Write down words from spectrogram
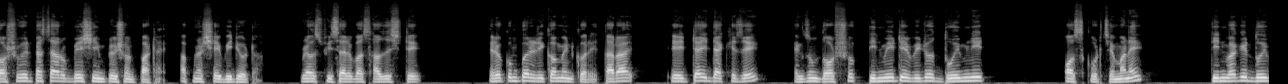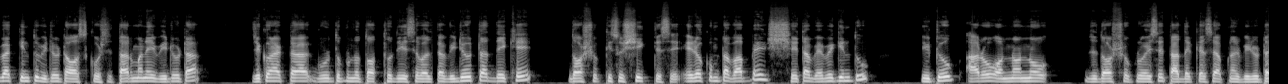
দর্শকের কাছে আরও বেশি ইমপ্রেশন পাঠায় আপনার সেই ভিডিওটা ব্রাউজ ফিচারে বা সাজেস্টে এরকম করে রিকমেন্ড করে। তারা এইটাই দেখে যে একজন দর্শক তিন মিনিটের ভিডিও দুই মিনিট অস করছে। মানে তিন ভাগের দুই ভাগ কিন্তু ভিডিওটা অস করছে। তার মানে ভিডিওটা যে কোনো একটা গুরুত্বপূর্ণ তথ্য দিয়েছে বা ভিডিওটা দেখে দর্শক কিছু শিখতেছে। এরকমটা ভাববে, সেটা ভেবে কিন্তু ইউটিউব আরও অন্যান্য যে দর্শক রয়েছে, তাদের কাছে আপনার ভিডিওটা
